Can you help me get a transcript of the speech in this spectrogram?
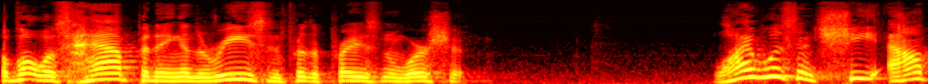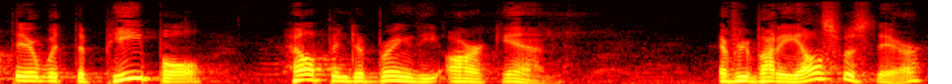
of what was happening and the reason for the praise and worship. Why wasn't she out there with the people helping to bring the ark in? Everybody else was there.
